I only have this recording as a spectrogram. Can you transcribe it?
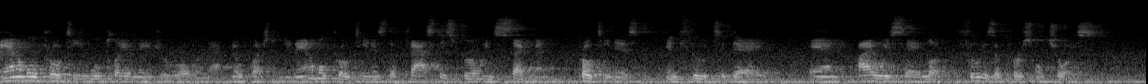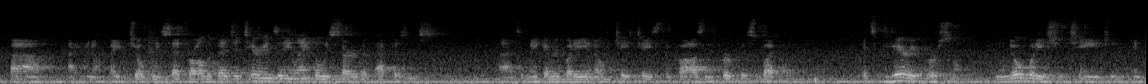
Animal protein will play a major role in that, no question. And animal protein is the fastest growing segment, protein is, in food today. And I always say, look, food is a personal choice. Uh, I, you know, I jokingly said for all the vegetarians in Elanco, we started a pet business uh, to make everybody, you know, chase, chase the cause and the purpose. But it's very personal. Nobody should change in, in,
